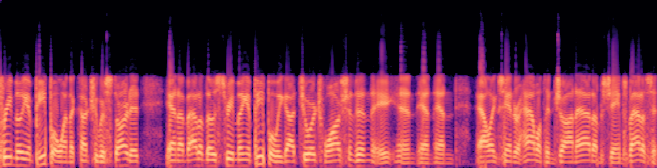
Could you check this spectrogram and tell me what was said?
three million people when the country was started, and out of those three million people, we got George Washington and and, and Alexander Hamilton, John Adams, James Madison.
